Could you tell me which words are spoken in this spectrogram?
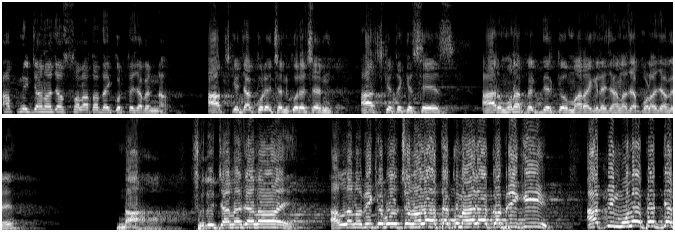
আপনি জানাজার সলাত আদায় করতে যাবেন না। আজকে যা করেছেন করেছেন, আজকে থেকে শেষ। আর মুনাফেকদের কেউ মারা গেলে জানাজা পড়া যাবে। না। শুধু জানাজা নয় আল্লাহ নবীকে বলছেন আলা তাকুম আলা কবরি কি আপনি মুনাফেকদের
